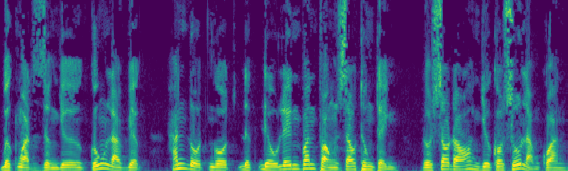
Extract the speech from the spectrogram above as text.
Bước ngoặt dường như cũng là việc hắn đột ngột được điều lên văn phòng giao thông tỉnh, Rồi sau đó như có số làm quan.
